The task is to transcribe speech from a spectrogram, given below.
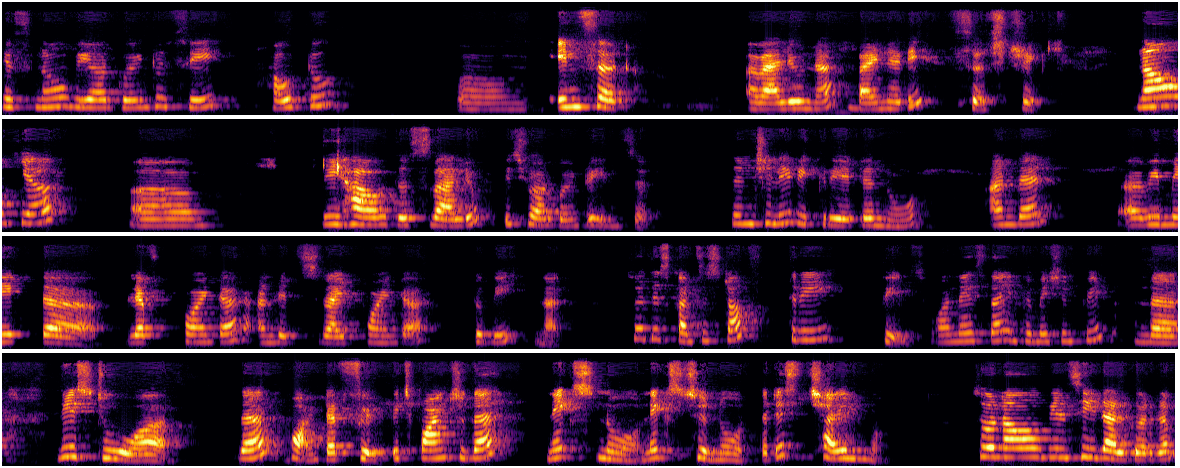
Yes, now we are going to see how to um, insert a value in a binary search tree. Now here um, we have this value which you are going to insert. Essentially we create a node and then uh, we make the left pointer and its right pointer to be null. So this consists of three fields. One is the information field and the, these two are the pointer field which points to the next node, next node that is child node. So now we'll see the algorithm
